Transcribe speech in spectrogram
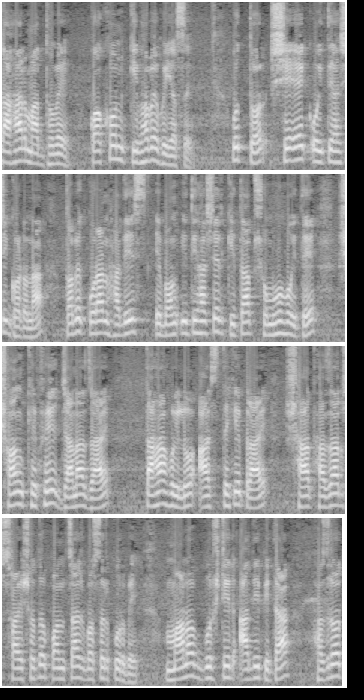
কাহার মাধ্যমে, কখন কীভাবে হইয়াছে? উত্তর, সে এক ঐতিহাসিক ঘটনা। তবে কোরআন, হাদিস এবং ইতিহাসের কিতাব সমূহ হইতে সংক্ষেপে জানা যায়, তাহা হইল আজ থেকে প্রায় সাত হাজার ছয়শত পঞ্চাশ বছর পূর্বে। মানব গোষ্ঠীর আদি পিতা হজরত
